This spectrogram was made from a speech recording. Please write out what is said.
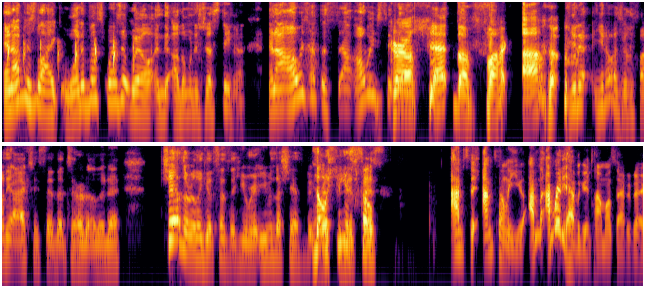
And I'm just like, one of us wears it well, and the other one is Justina. And I always have to, I always sit Girl, there- shut the fuck up. You know, you know what's really funny? I actually said that to her the other day. She has a really good sense of humor, even though she has No, she is so- I'm I'm telling you, I'm I'm ready to have a good time on Saturday.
